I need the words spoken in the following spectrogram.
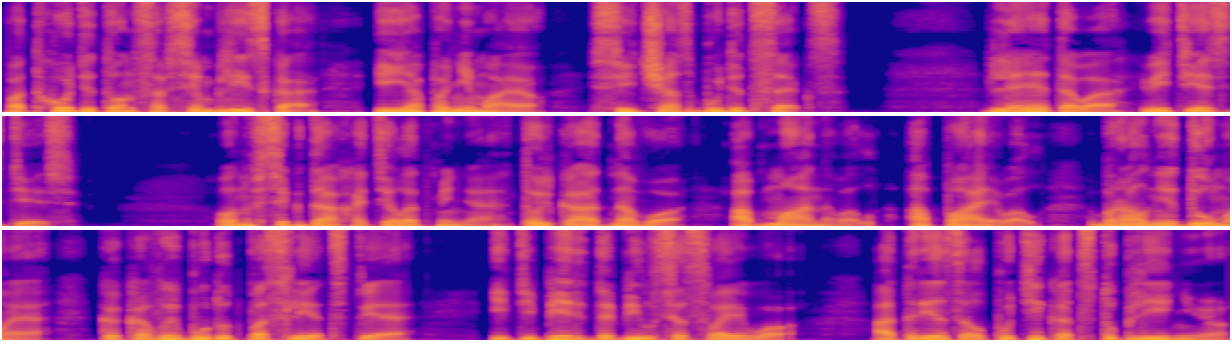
Подходит он совсем близко, и я понимаю, сейчас будет секс. Для этого ведь я здесь. Он всегда хотел от меня только одного – обманывал, опаивал, брал не думая, каковы будут последствия. И теперь добился своего – отрезал пути к отступлению,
